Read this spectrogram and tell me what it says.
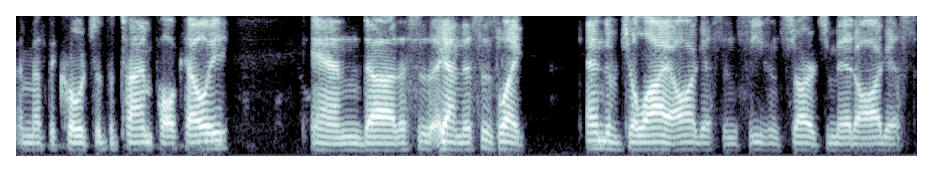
I met the coach at the time, Paul Kelly. And uh, this is again, this is like end of July, August, and season starts mid August.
